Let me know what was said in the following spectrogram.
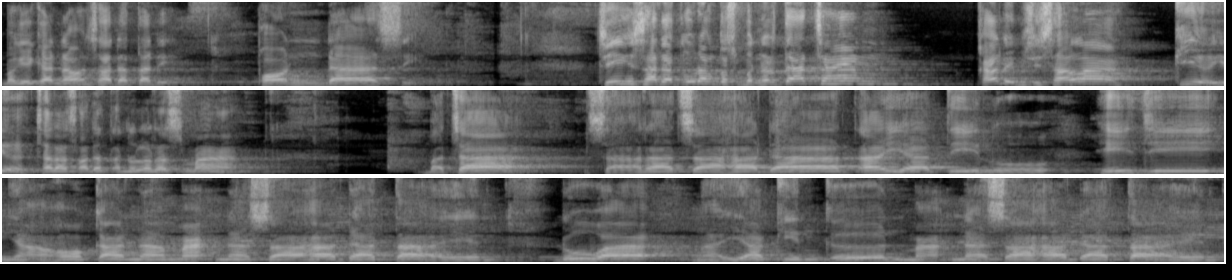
Bagaikan naon? Sadat tadi? Pondasi. Cing sadat orang terus bener teh acan. Kade bisa salah. Kieu ieu cara sadat anu leres mah baca syarat syahadat ayat tilu hiji nyaho kana makna syahadatain dua ngayakinkan makna sahadatain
